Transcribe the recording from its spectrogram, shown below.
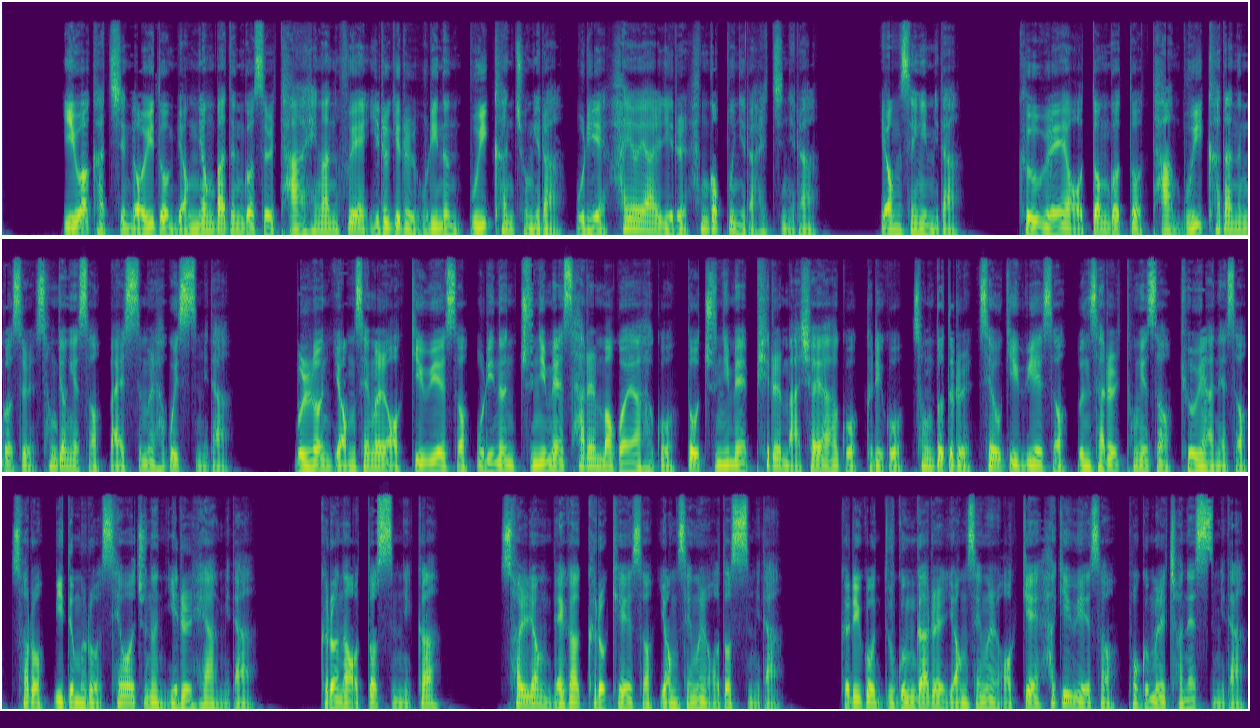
이와 같이 너희도 명령받은 것을 다 행한 후에 이르기를 우리는 무익한 종이라 우리의 하여야 할 일을 한 것뿐이라 할지니라. 영생입니다. 그 외에 어떤 것도 다 무익하다는 것을 성경에서 말씀을 하고 있습니다. 물론 영생을 얻기 위해서 우리는 주님의 살을 먹어야 하고 또 주님의 피를 마셔야 하고 그리고 성도들을 세우기 위해서 은사를 통해서 교회 안에서 서로 믿음으로 세워주는 일을 해야 합니다. 그러나 어떻습니까? 설령 내가 그렇게 해서 영생을 얻었습니다. 그리고 누군가를 영생을 얻게 하기 위해서 복음을 전했습니다.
